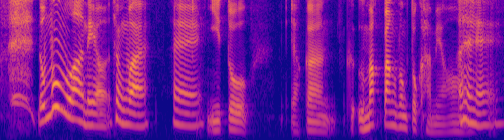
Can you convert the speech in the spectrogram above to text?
너무 무한해요, 정말. 네. 이또 약간 그 음악 방송 또 가면 네.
